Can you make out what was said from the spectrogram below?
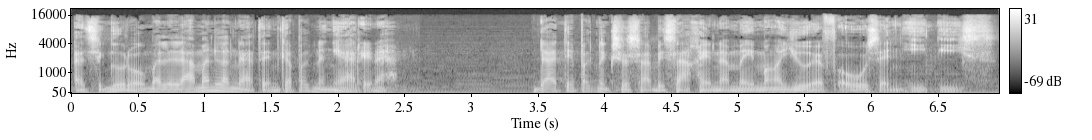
At siguro malalaman lang natin kapag nangyari na. Dati pag nagsasabi sa akin na may mga UFOs and ETs,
